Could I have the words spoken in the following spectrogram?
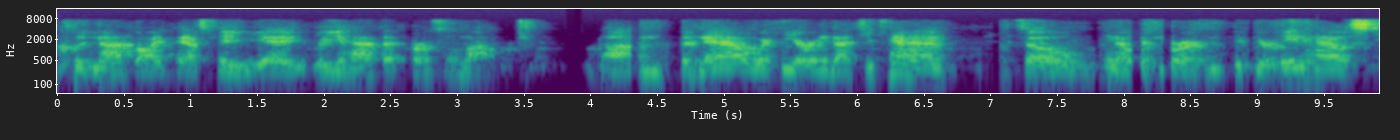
could not bypass KBA where you have that personal knowledge. Um, but now we're hearing that you can. So you know if you're if you're in-house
